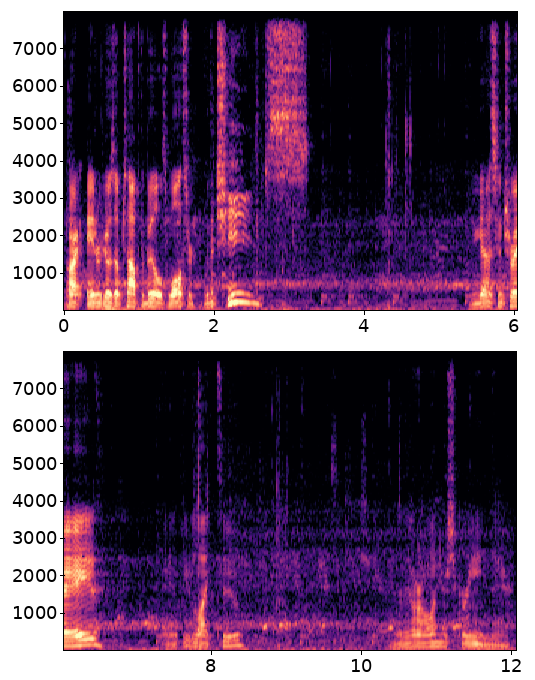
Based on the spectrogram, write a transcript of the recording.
All right, Andrew goes up top of the Bills. Walter with the Chiefs. You guys can trade if you'd like to. There they are on your screen there.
